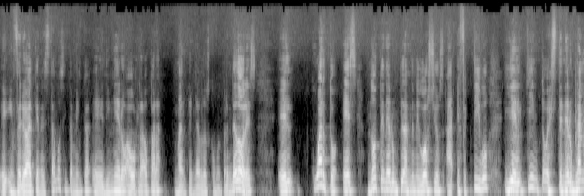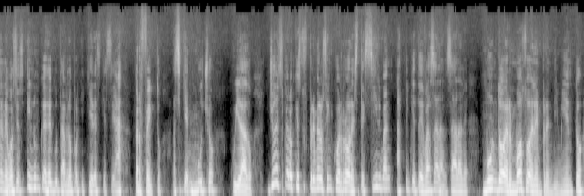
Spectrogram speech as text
eh, inferior al que necesitamos y también eh, dinero ahorrado para mantenerlos como emprendedores. El cuarto es no tener un plan de negocios efectivo y el quinto es tener un plan de negocios y nunca ejecutarlo porque quieres que sea perfecto. Así que mucho cuidado. Yo espero que estos primeros cinco errores te sirvan a ti que te vas a lanzar a, mundo hermoso del emprendimiento,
